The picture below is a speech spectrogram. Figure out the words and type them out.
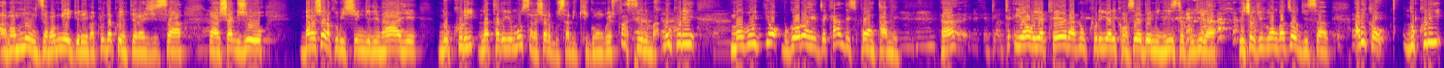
abamuzi abamwegereye bakunda kwenteragisa chaque jour. Barashobora kubishingira intahe. Ni ukuri natali uyu munsi arashobora gusaba ikigongwe fasirima ni ukuri mu buryo bworoheje kandi spontane. Ha? iyo ya kera ni ukuri yari conseil de minisitiri kugira icyo kigongo azogisaba. Ariko ni ukuri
